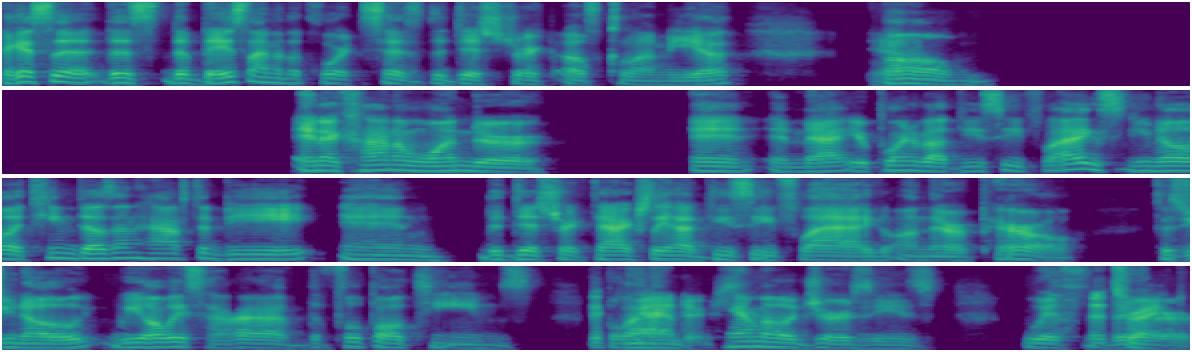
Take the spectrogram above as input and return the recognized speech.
I guess the this the baseline of the court says the District of Columbia. Yeah. Um, and I kind of wonder, and and Matt, your point about DC flags, you know, a team doesn't have to be in the district to actually have DC flag on their apparel. Because you know, we always have the football teams The black Commanders. camo jerseys with That's their right.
